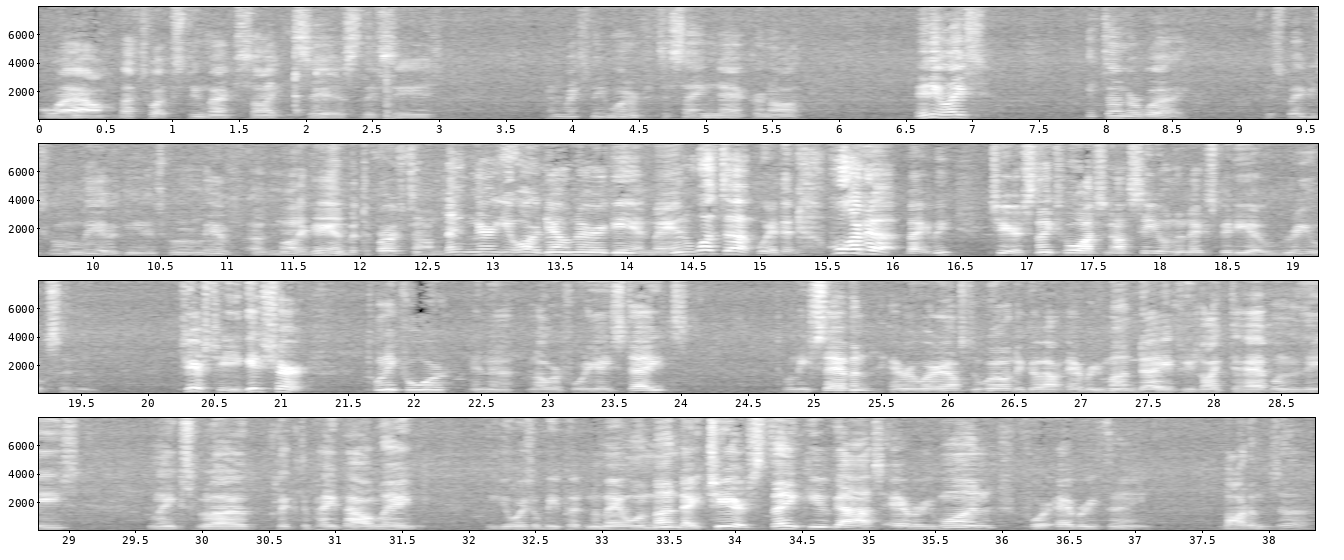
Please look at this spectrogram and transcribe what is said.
Wow, that's what StewMac site says this is. That makes me wonder if it's the same neck or not. Anyways, it's underway. This baby's going to live again. It's going to live, uh, not again, but the first time. Dang, there you are down there again, man. What's up with it? What up, baby? Cheers. Thanks for watching. I'll see you on the next video real soon. Cheers to you. Get a shirt. 24 in the lower 48 states. 27 everywhere else in the world. They go out every Monday if you'd like to have one of these links below. Click the PayPal link. Yours will be put in the mail on Monday. Cheers. Thank you guys, everyone, for everything. Bottoms up.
